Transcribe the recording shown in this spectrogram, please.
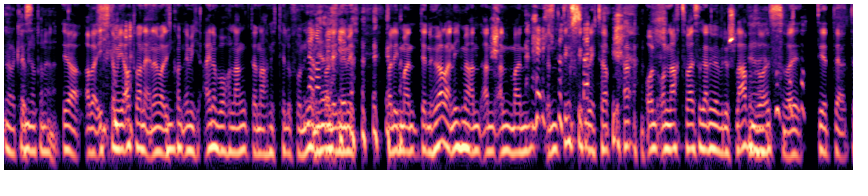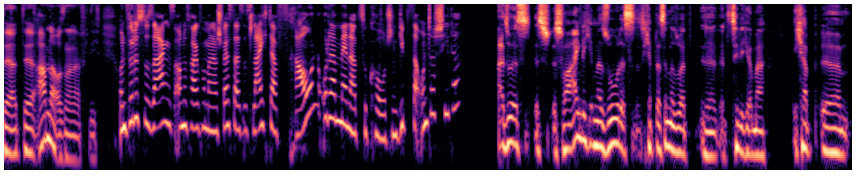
Ja, da kann ich mich noch dran erinnern. Ja, aber ich kann mich auch dran erinnern, weil ich konnte nämlich eine Woche lang danach nicht telefonieren, ja, weil ich nämlich, weil ich mein, den Hörer nicht mehr an, an, an meinen Dings gekriegt habe. Ja. Und, und nachts weißt du gar nicht mehr, wie du schlafen sollst, weil dir der, der, der Arm da auseinanderfliegt. Und würdest du sagen, das ist auch eine Frage von meiner Schwester, ist es leichter, Frauen oder Männer zu coachen? Gibt es da Unterschiede? Also es, es, es war eigentlich immer so, dass ich habe das immer so, äh, erzähle ich immer, ich habe, ähm,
